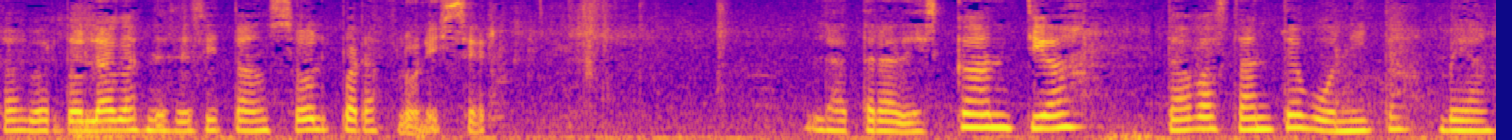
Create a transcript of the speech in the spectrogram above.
Las verdolagas necesitan sol para florecer. La tradescantia está bastante bonita, vean.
